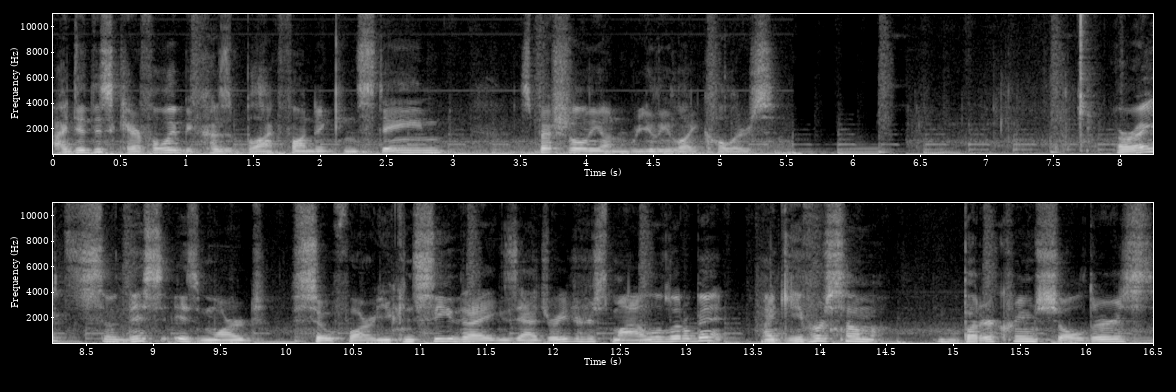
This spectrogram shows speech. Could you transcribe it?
I did this carefully because black fondant can stain, especially on really light colors. Alright, so this is Marge so far. You can see that I exaggerated her smile a little bit. I gave her some buttercream shoulders.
